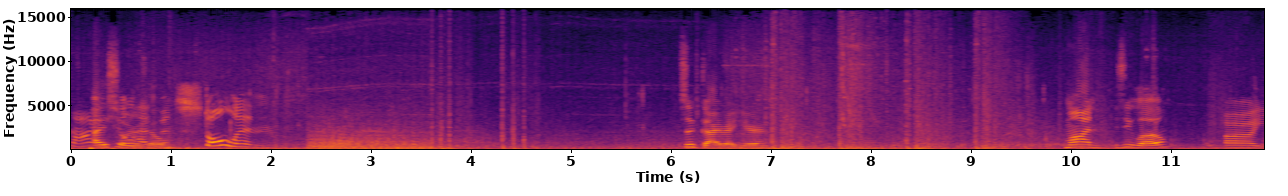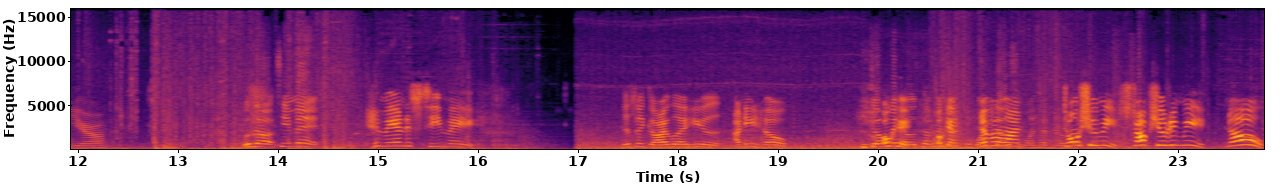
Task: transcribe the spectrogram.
My I kill has been stolen. There's a guy right here. Come on, is he low? Uh, yeah. Look out, teammate! Him and his teammate. There's a guy right here. I need help. He got my Okay, okay, never mind. 1,100 Don't shoot me. Stop shooting me. No,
